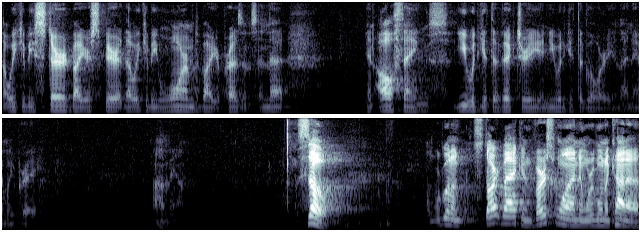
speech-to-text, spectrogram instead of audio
That we could be stirred by your spirit, that we could be warmed by your presence, and that in all things you would get the victory and you would get the glory. In thy name we pray. Amen. So, we're going to start back in verse 1 and we're going to kind of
